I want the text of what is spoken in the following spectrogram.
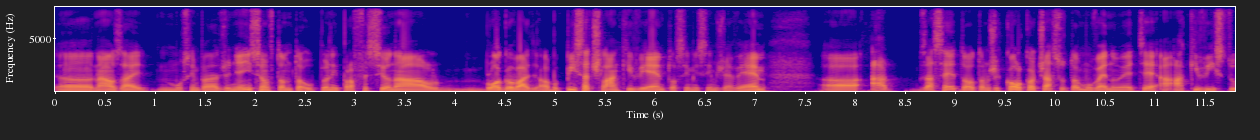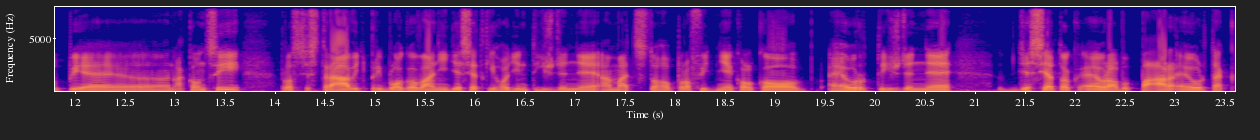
E, naozaj musím povedať, že není som v tomto úplný profesionál, blogovať alebo písať články viem, to si myslím, že viem. E, a zase je to o tom, že koľko času tomu venujete a aký výstup je e, na konci. Proste stráviť pri blogovaní desiatky hodín týždenne a mať z toho profit niekoľko eur týždenne, desiatok eur alebo pár eur, tak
